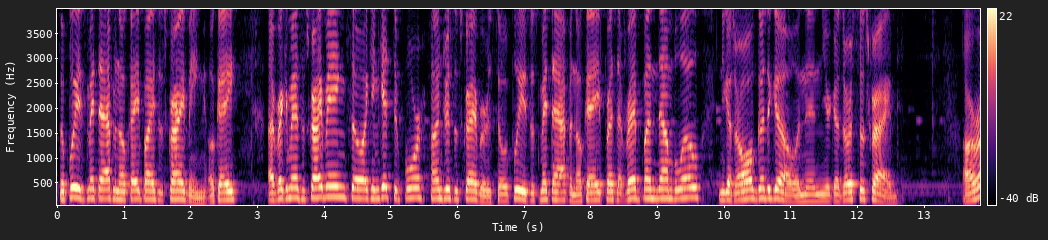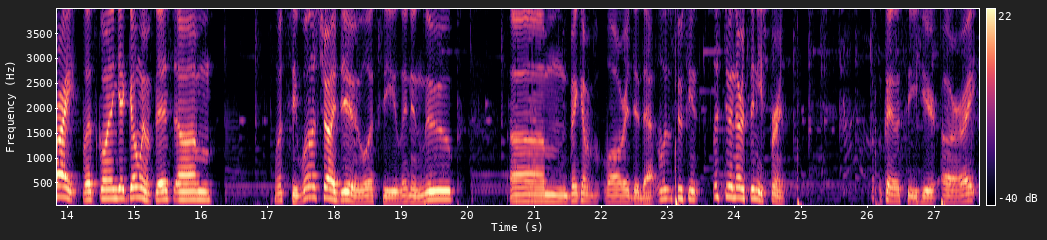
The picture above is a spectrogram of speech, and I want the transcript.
So please make that happen, okay, by subscribing, okay? I recommend subscribing so I can get to 400 subscribers. So please, just make that happen, okay? Press that red button down below, and you guys are all good to go. And then you guys are subscribed. Alright, let's go and get going with this. Um, let's see, what should I do? Let's see, London Loop. Um, think I've already did that. Let's do, let's do another Sydney Sprint. Okay, let's see here. Alright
